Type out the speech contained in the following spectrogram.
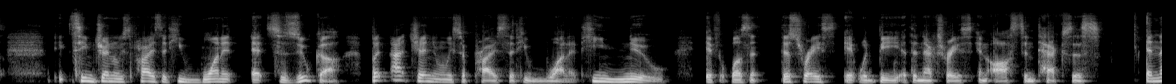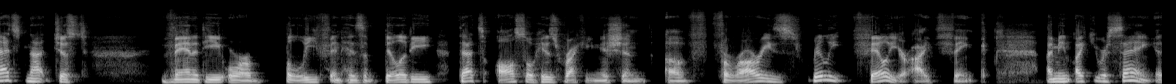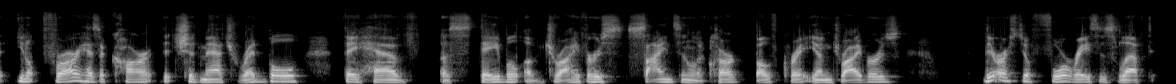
It seemed genuinely surprised that he won it at Suzuka, but not genuinely surprised that he won it. He knew if it wasn't this race, it would be at the next race in Austin, Texas. And that's not just vanity or belief in his ability, that's also his recognition of Ferrari's really failure, I think. I mean, like you were saying, uh, you know, Ferrari has a car that should match Red Bull. They have a stable of drivers, Sainz and Leclerc, both great young drivers. There are still four races left,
